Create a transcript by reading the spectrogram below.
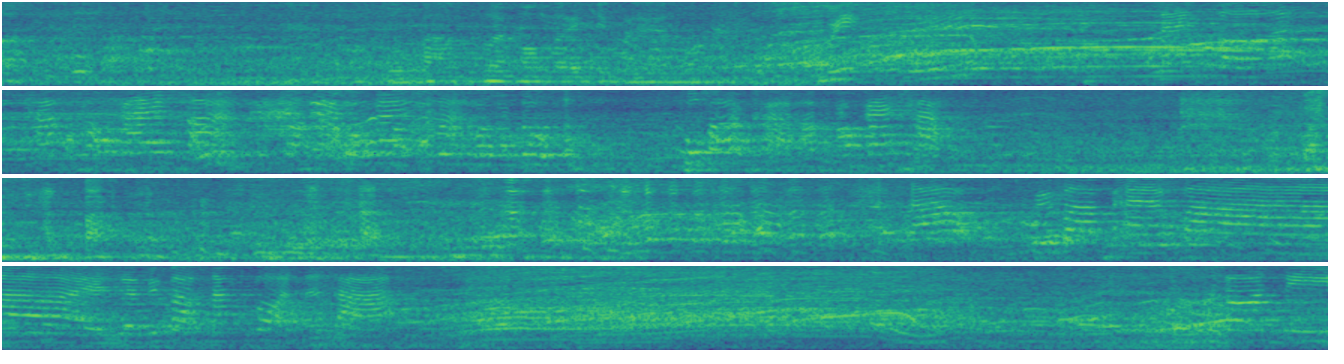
อ ปามเพื่อนมองเลยกินไปเลยวิแรงก่อนห้ามเข้าใกล้ค่ะห้ามเข้าใกล้ค่ะผู้บังคับขาห้ามเข้าใกล้ค่ะ ปากสั่นปากสั่น อ้าวพี่บามแพ้ไปเดี๋ยวพี่บามนั่งก่อนนะจ๊ะ ตอนนี้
